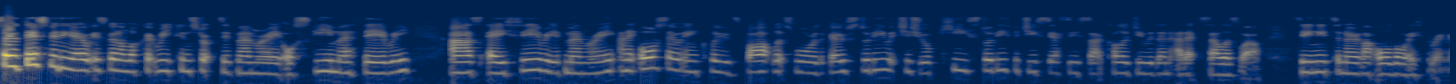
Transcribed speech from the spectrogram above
So this video is going to look at reconstructive memory or schema theory as a theory of memory and it also includes Bartlett's War of the Ghost study which is your key study for GCSE psychology within Edexcel as well. So you need to know that all the way through.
